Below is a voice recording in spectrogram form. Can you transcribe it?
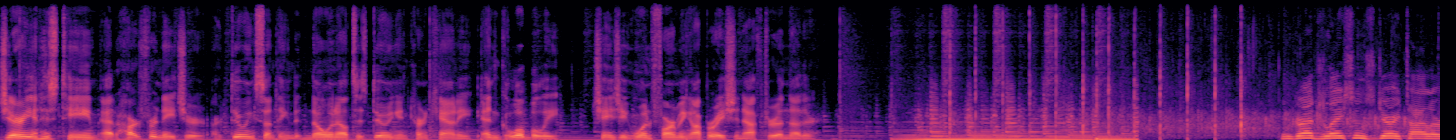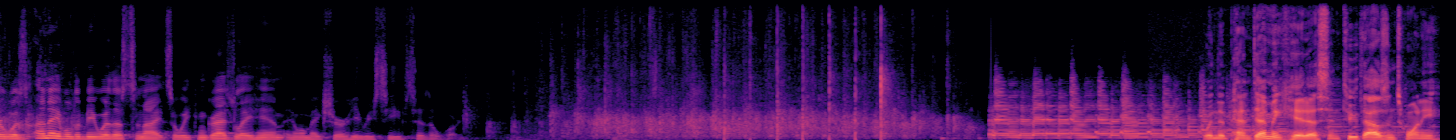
Jerry and his team at Heart for Nature are doing something that no one else is doing in Kern County and globally, changing one farming operation after another. Congratulations, Jerry Tyler was unable to be with us tonight, so we congratulate him and we'll make sure he receives his award. When the pandemic hit us in 2020,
